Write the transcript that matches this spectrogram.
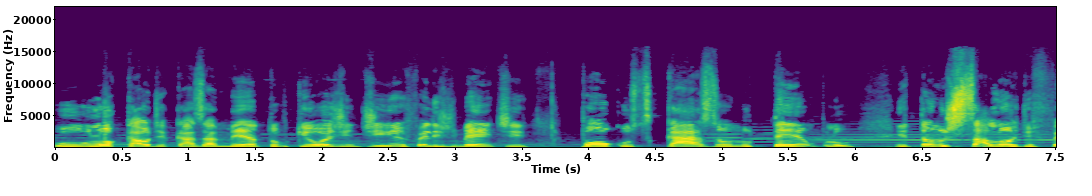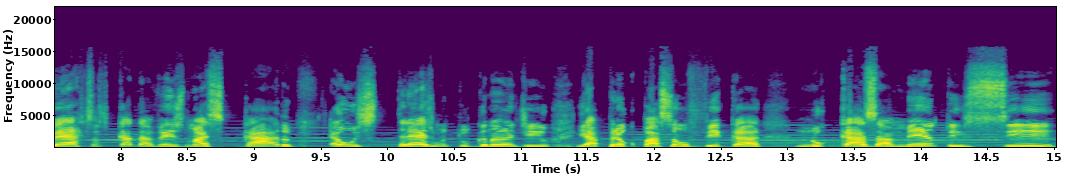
o local de casamento, porque hoje em dia, infelizmente, poucos casam no templo, então nos salões de festas cada vez mais caro, é um estresse muito grande e a preocupação fica no casamento em si,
